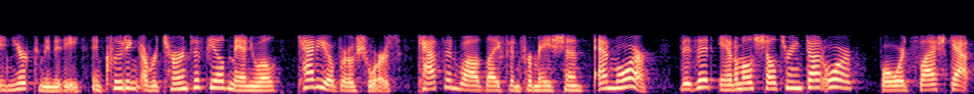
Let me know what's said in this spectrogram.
in your community, including a return to field manual, catio brochures, cats and wildlife information, and more. Visit animalsheltering.org forward slash cats.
